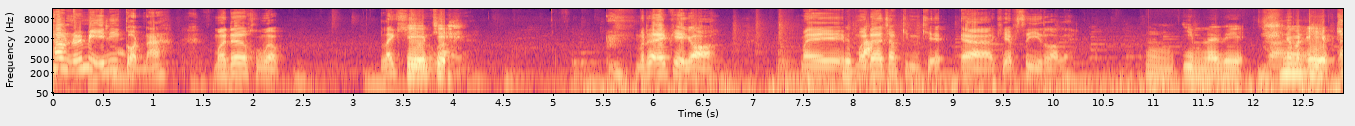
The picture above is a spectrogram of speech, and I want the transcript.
ถ้ามันไม่มีอันนี่กดนะเมอร์เดอร์คงแบบไล่คิว AFK เมอร์เดอร์เอฟเคก็เหรอไม่หรือเปเมอล่าร์เดอร์ชอบกินเคเอ่อเคฟซีตลอดเลย อืม อิ่มเลยพี่ใช่นี่มันเอฟเค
